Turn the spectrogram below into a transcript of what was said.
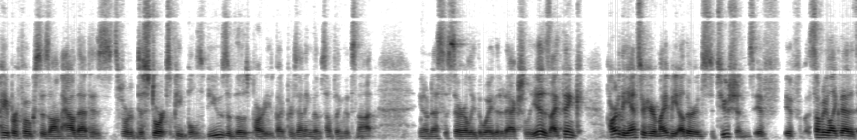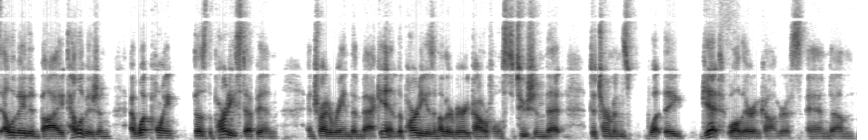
paper focuses on how that is sort of distorts people's views of those parties by presenting them something that's not, you know, necessarily the way that it actually is. I think part of the answer here might be other institutions. If if somebody like that is elevated by television, at what point does the party step in and try to rein them back in? The party is another very powerful institution that determines what they get while they're in Congress, and um,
